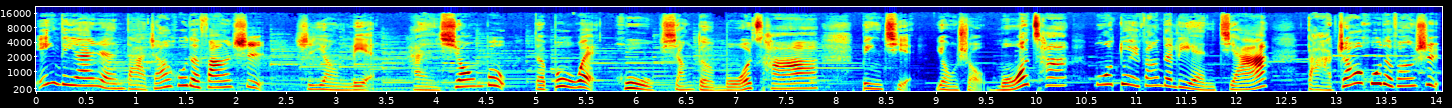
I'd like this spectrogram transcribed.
印第安人打招呼的方式是用脸和胸部的部位互相的摩擦，并且。用手摩擦摸对方的脸颊，打招呼的方式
